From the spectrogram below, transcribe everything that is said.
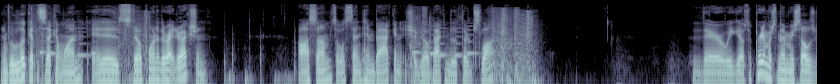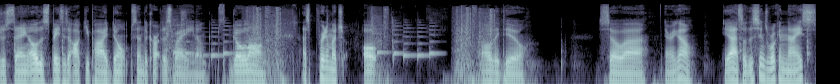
And if we look at the second one, it is still pointed the right direction. Awesome. So we'll send him back, and it should go back into the third slot. There we go. So pretty much memory cells are just saying, oh, the space is occupied. Don't send the cart this way. You know, go along. That's pretty much all all they do. So uh, there we go. Yeah, so this thing's working nice,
